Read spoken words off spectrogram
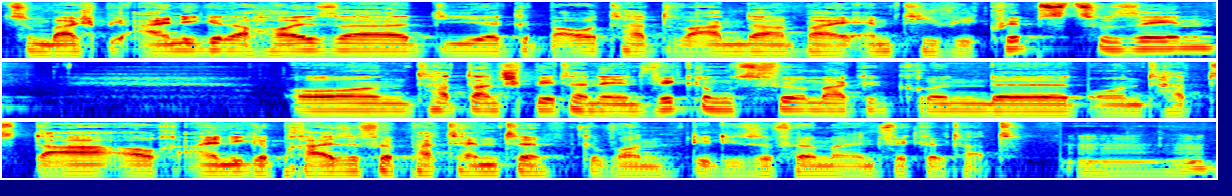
Zum Beispiel einige der Häuser, die er gebaut hat, waren da bei MTV Crips zu sehen und hat dann später eine Entwicklungsfirma gegründet und hat da auch einige Preise für Patente gewonnen, die diese Firma entwickelt hat. Mhm.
